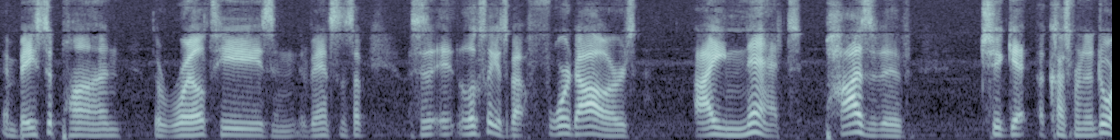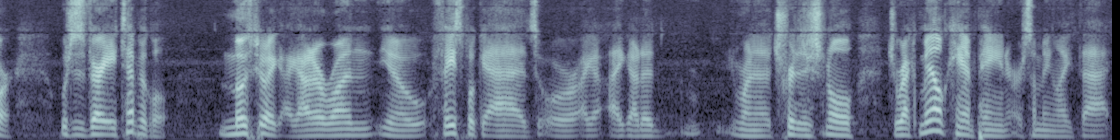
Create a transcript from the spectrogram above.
and based upon the royalties and advances and stuff. So it looks like it's about four dollars I net positive to get a customer in the door, which is very atypical. Most people like I got to run you know Facebook ads or I, I got to run a traditional direct mail campaign or something like that.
